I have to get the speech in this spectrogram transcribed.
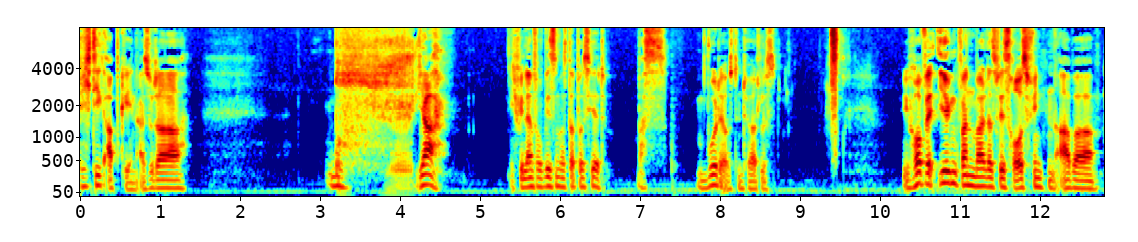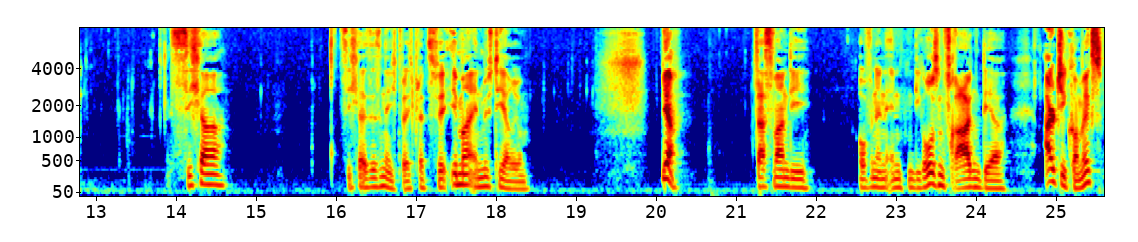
richtig abgehen. Also da, ja, ich will einfach wissen, was da passiert. Was wurde aus den Turtles? Ich hoffe irgendwann mal, dass wir es rausfinden, aber sicher, sicher ist es nicht. Vielleicht bleibt es für immer ein Mysterium. Ja, das waren die offenen Enden, die großen Fragen der Archie Comics.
